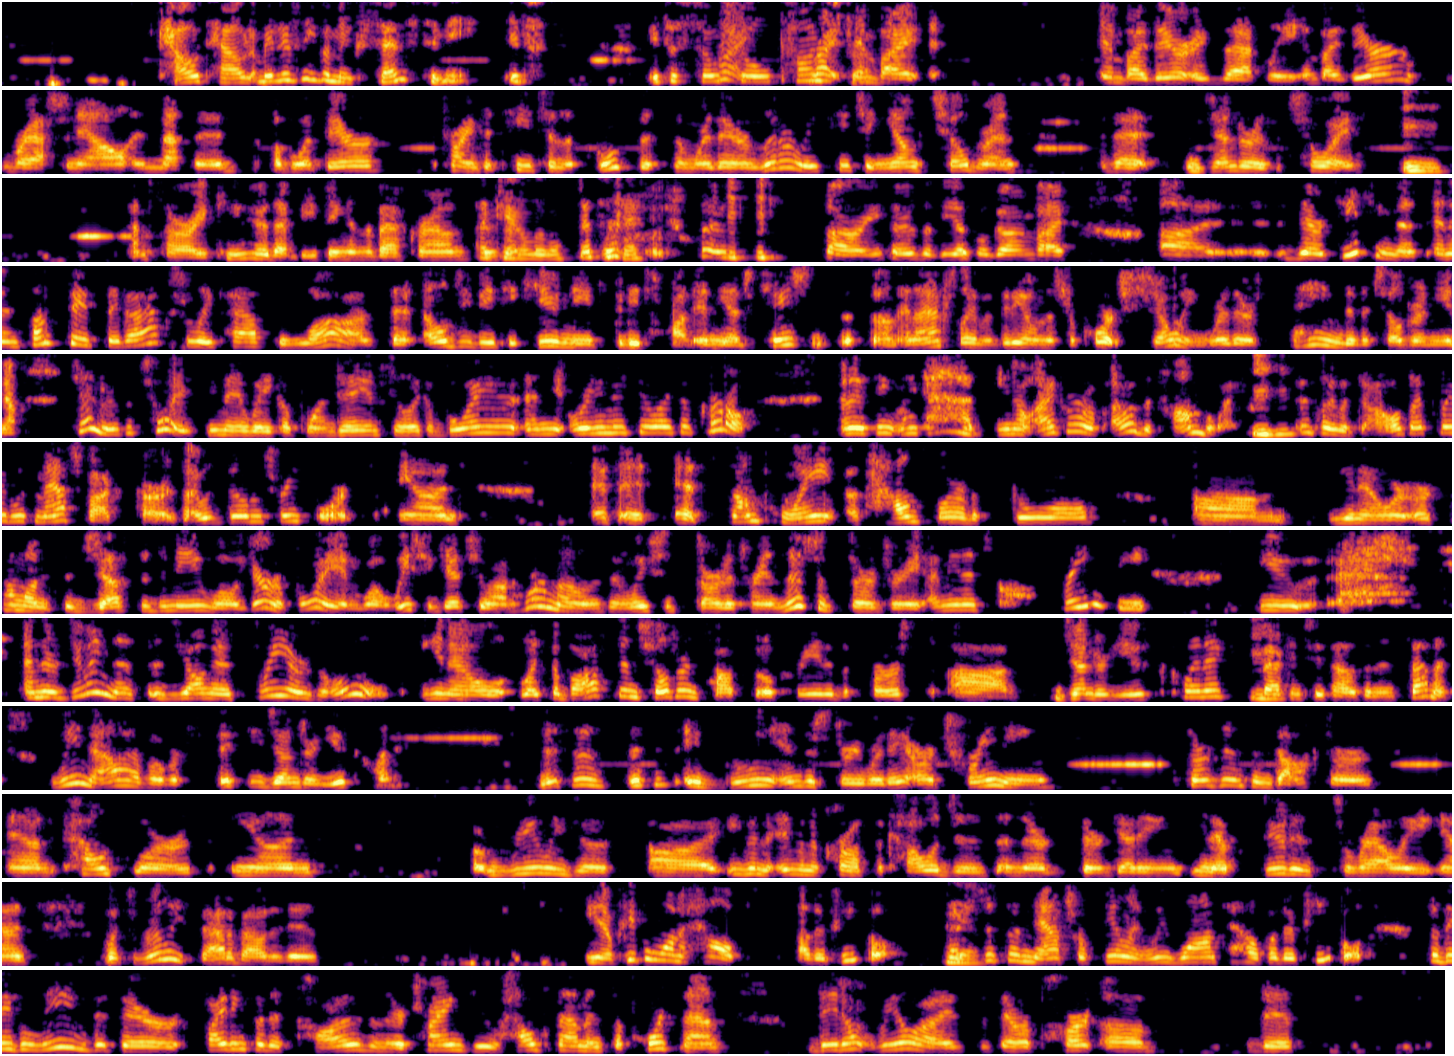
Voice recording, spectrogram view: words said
kowtow. I mean, it doesn't even make sense to me. It's it's a social construct. Right. And by and by their exactly and by their rationale and methods of what they're trying to teach in the school system where they're literally teaching young children that gender is a choice. Mm. I'm sorry, can you hear that beeping in the background? I There's can a little. That's okay. sorry, there's a vehicle going by. Uh, they're teaching this, and in some states they've actually passed laws that LGBTQ needs to be taught in the education system. And I actually have a video in this report showing where they're saying to the children, you know, gender is a choice. You may wake up one day and feel like a boy, and or you may feel like a girl. And I think, my God, you know, I grew up, I was a tomboy. hmm I didn't play with dolls. I played with matchbox cars. I was building tree forts. And if at, at some point a counselor of a school, um, you know, or, or someone suggested to me, well, you're a boy and well, we should get you on hormones and we should start a transition surgery. I mean, it's crazy. You, and they're doing this as young as three years old. You know, like the Boston Children's Hospital created the first, uh, gender youth clinic Mhm. back in 2007. We now have over 50 gender youth clinics. This is, this is a booming industry where they are training surgeons and doctors and counselors and really just uh, even even across the colleges and they're they're getting you know students to rally. And what's really sad about it is you know people want to help other people. That's just a natural feeling. We want to help other people so they believe that they're fighting for this cause and they're trying to help them and support them they don't realize that they're a part of this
